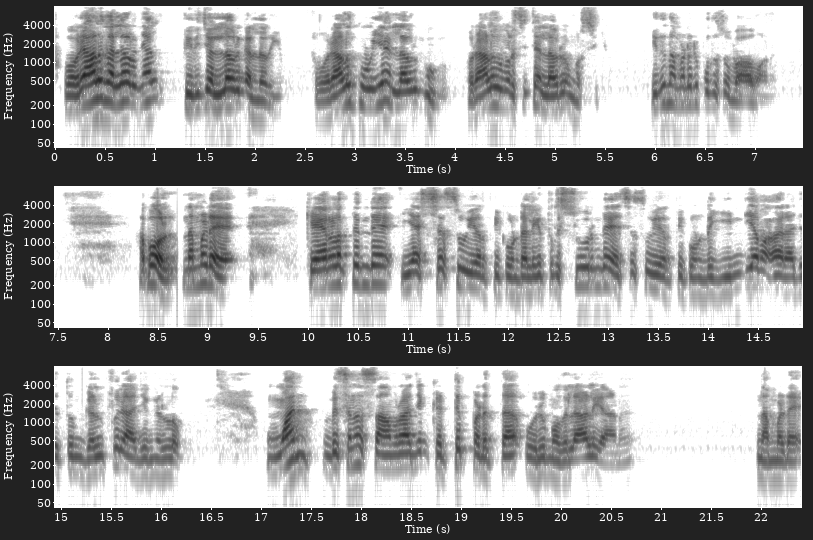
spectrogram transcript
അപ്പൊ ഒരാൾ കല്ലെറിഞ്ഞാൽ തിരിച്ചു എല്ലാവരും കല്ലെറിയും. ഒരാൾ കൂയ എല്ലാവരും കൂകും. ഒരാൾ വിമർശിച്ച എല്ലാവരും വിമർശിക്കും. ഇത് നമ്മുടെ ഒരു പൊതു സ്വഭാവമാണ്. അപ്പോൾ നമ്മുടെ കേരളത്തിന്റെ യശസ് ഉയർത്തിക്കൊണ്ട് അല്ലെങ്കിൽ തൃശ്ശൂരിന്റെ യശസ് ഉയർത്തിക്കൊണ്ട് ഇന്ത്യ മഹാരാജ്യത്തും ഗൾഫ് രാജ്യങ്ങളിലും വൻ ബിസിനസ് സാമ്രാജ്യം കെട്ടിപ്പടുത്ത ഒരു മുതലാളിയാണ് നമ്മുടെ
